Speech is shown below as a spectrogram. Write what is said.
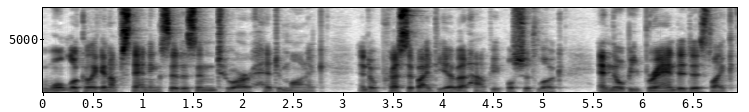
won't look like an upstanding citizen to our hegemonic and oppressive idea about how people should look, and they'll be branded as like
